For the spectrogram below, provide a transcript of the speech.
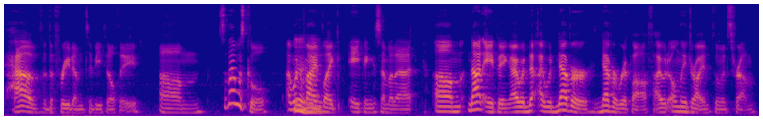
have the freedom to be filthy Um, so that was cool. I wouldn't mind like aping some of that. Um, not aping. I would. I would never, never rip off. I would only draw influence from.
